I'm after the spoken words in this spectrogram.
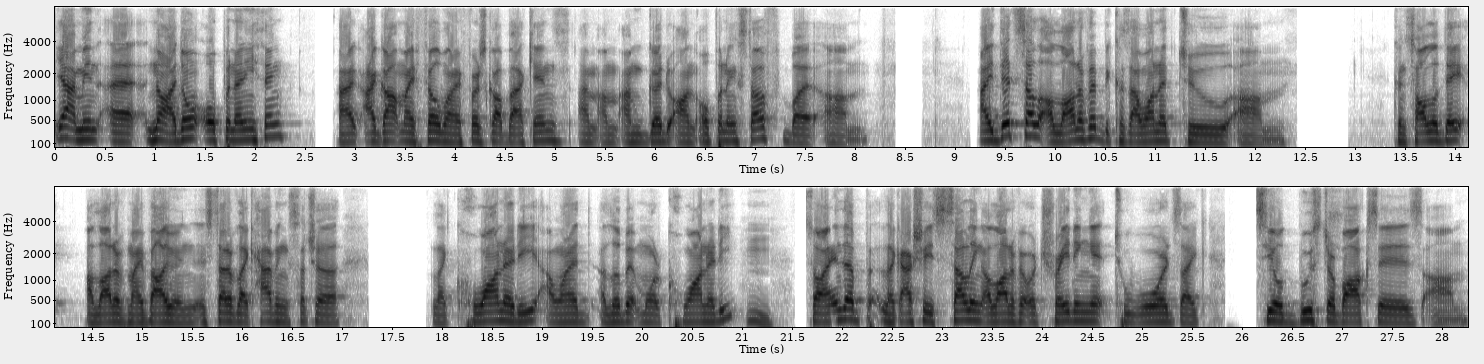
yeah, I mean, uh, no, I don't open anything. I, I got my fill when I first got back in. I'm I'm I'm good on opening stuff, but um, I did sell a lot of it because I wanted to um, consolidate a lot of my value, and instead of like having such a like quantity, I wanted a little bit more quantity. Hmm. So I ended up like actually selling a lot of it or trading it towards like sealed booster boxes, um,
